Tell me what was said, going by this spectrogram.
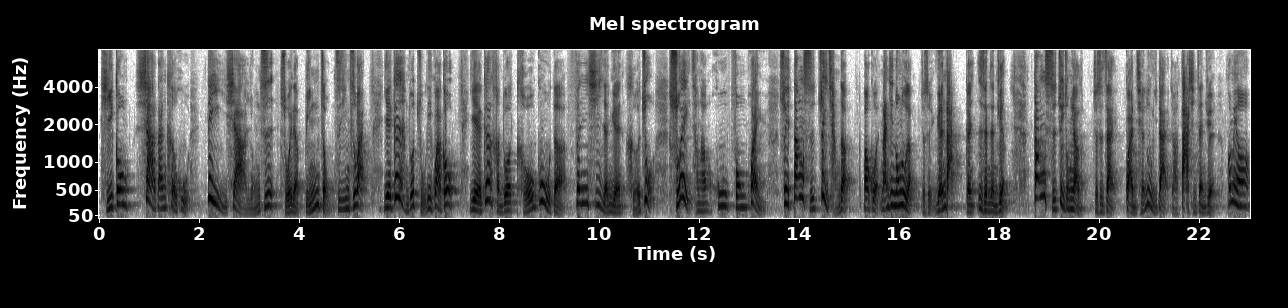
提供下单客户。地下融资，所谓的丙种资金之外，也跟很多主力挂钩，也跟很多投顾的分析人员合作，所以常常呼风唤雨。所以当时最强的，包括南京东路的，就是元大跟日升证券；当时最重要的，就是在管前路一带叫大型证券。光明哦，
